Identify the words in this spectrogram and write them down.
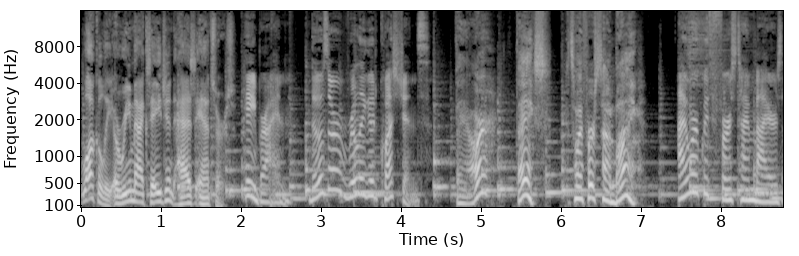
Luckily, a REMAX agent has answers. Hey, Brian, those are really good questions. They are? Thanks. It's my first time buying. I work with first time buyers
